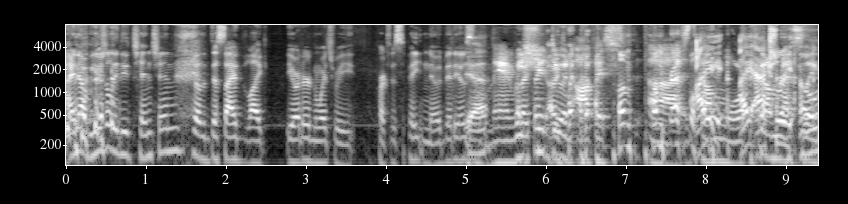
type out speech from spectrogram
I know. We usually do chin chin to decide like the order in which we participate in node videos. Yeah. Man, we I think should do I- an office thumb- thumb uh, wrestling. I, thumb I thumb actually wrestling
